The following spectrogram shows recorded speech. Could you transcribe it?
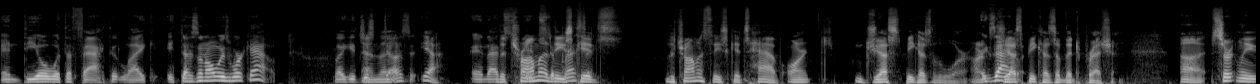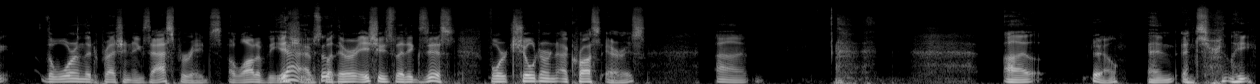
and deal with the fact that like it doesn't always work out. Like it just And that- doesn't. Yeah. And that's the trauma these kids the traumas these kids have aren't just because of the war aren't Exactly. just because of the depression uh, certainly the war and the depression exasperates a lot of the Yeah, issues absolutely. but there are issues that exist for children across eras uh, uh, you know and and certainly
